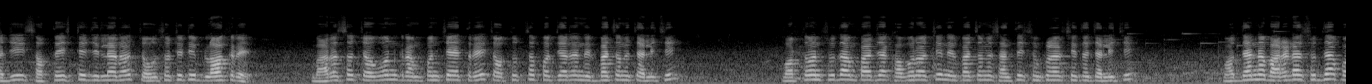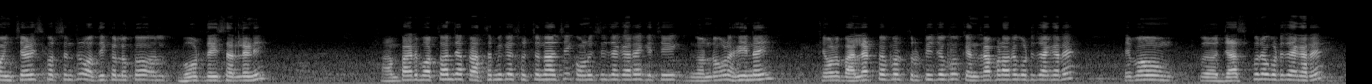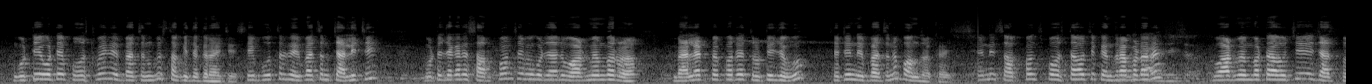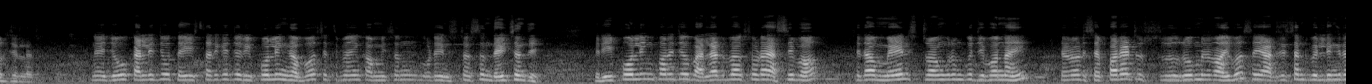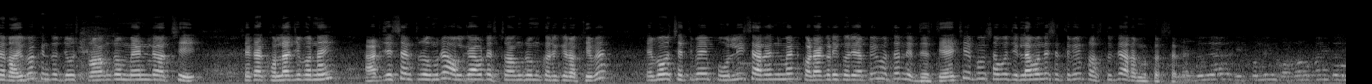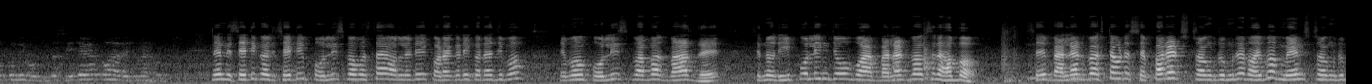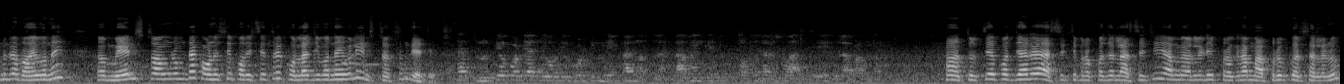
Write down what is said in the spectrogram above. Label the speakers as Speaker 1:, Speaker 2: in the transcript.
Speaker 1: ଆଜି ସତେଇଶଟି ଜିଲ୍ଲାର ଚଉଷଠିଟି ବ୍ଲକରେ ବାରଶହ ଚଉବନ ଗ୍ରାମ ପଞ୍ଚାୟତରେ ଚତୁର୍ଥ ପର୍ଯ୍ୟାୟର ନିର୍ବାଚନ ଚାଲିଛି। ବର୍ତ୍ତମାନ ସୁଦ୍ଧା ଆମ ପାଖରେ ଯାହା ଖବର ଅଛି ନିର୍ବାଚନ ଶାନ୍ତି ଶୃଙ୍ଖଳାର ସହିତ ଚାଲିଛି। ମଧ୍ୟାହ୍ନ ବାରଟା ସୁଦ୍ଧା ପଇଁଚାଳିଶ ପରସେଣ୍ଟରୁ ଅଧିକ ଲୋକ ଭୋଟ ଦେଇସାରିଲେଣି ଆମ ପାଖରେ ବର୍ତ୍ତମାନ ଯାହା ପ୍ରାଥମିକ ସୂଚନା ଅଛି କୌଣସି ଜାଗାରେ କିଛି ଗଣ୍ଡଗୋଳ ହେଇନାହିଁ। କେବଳ ବାଲାଟ ପେପର ତ୍ରୁଟି ଯୋଗୁଁ କେନ୍ଦ୍ରାପଡ଼ାର ଗୋଟେ ଜାଗାରେ एवं जाजपुर गोटे जगार गोटे गोटे पोस्ट पर निर्वाचन को स्थगित कराई से बूथ निर्वाचन चली गोटे जगार सरपंच और गोटे जगार वार्ड मेंबर ব্যালট পেপরের ত্রুটি যোগু সেটি নির্বাচন বন্ধ রখা হয়েছে এনে সরপঞ্চ পোস্টটা হচ্ছে কেন্দ্রাপড়ার ওয়ার্ড মেম্বরটা হচ্ছে যাজপুর জেলার নে যে কালি যে তেইশ তারিখে যে রিপোলিং হব সেপাই কমিশন গোটে ইনস্ট্রকশন দিয়েছেন রিপোলিং পরে যে ব্যালট বক্স গুড়া আসব সেটা মেন স্ট্রং রুমকু যাব না ସେଟା ଗୋଟେ ସେପାରେଟ୍ ରୁମ୍ରେ ରହିବ ସେଇ ଆଡ଼ଜେସେଣ୍ଟ ବିଲ୍ଡିଂରେ ରହିବ କିନ୍ତୁ ଯେଉଁ ଷ୍ଟ୍ରଙ୍ଗ ରୁମ୍ ମେନ୍ରେ ଅଛି ସେଟା ଖୋଲାଯିବ ନାହିଁ ଆଡ଼ଜେସେଣ୍ଟ ରୁମ୍ରେ ଅଲଗା ଗୋଟେ ଷ୍ଟ୍ରଙ୍ଗ ରୁମ୍ କରିକି ରଖିବେ ଏବଂ ସେଥିପାଇଁ ପୋଲିସ ଆରେଞ୍ଜମେଣ୍ଟ କଡ଼ାକଡ଼ି କରିବା ପାଇଁ ମଧ୍ୟ ନିର୍ଦ୍ଦେଶ ଦିଆଯାଇଛି ଏବଂ ସବୁ ଜିଲ୍ଲାମାନେ ସେଥିପାଇଁ ପ୍ରସ୍ତୁତି ଆରମ୍ଭ କରିସାରିଲେଣି
Speaker 2: ଯୋଉ ଜାଗାରେ ରିପୋଲିଂ ବର୍ଡର ପାଇଁ ତ ରିପୋଲିଂ ହଉଛି ତ ସେଇ ଜାଗାରେ କଣ ଆରେଞ୍ଜମେଣ୍ଟ ହଉଛି
Speaker 1: ନାଇଁ ନାଇଁ ସେଇଠି କରି- ସେଇ ବ୍ୟାଲେଟ୍ ବକ୍ସଟା ଗୋଟେ ସେପାରେଟ୍ ଷ୍ଟ୍ରଙ୍ଗ ରୁମ୍ରେ ରହିବ ମେନ୍ ଷ୍ଟ୍ରଙ୍ଗ ରୁମ୍ରେ ରହିବ ନାହିଁ। ଆଉ ମେନ୍ ଷ୍ଟ୍ରଙ୍ଗ ରୁମ୍ଟା କୌଣସି ପରିସ୍ଥିତିରେ ଖୋଲାଯିବ ନାହିଁ ବୋଲି ଇନଷ୍ଟ୍ରକ୍ସନ୍ ଦିଆଯାଇଛି। ହଁ ତୃତୀୟ ପର୍ଯ୍ୟାୟରେ ଆସିଛି ପ୍ରପୋଜାଲ୍ ଆସିଛି। ଆମେ ଅଲରେଡ଼ି ପ୍ରୋଗ୍ରାମ୍ ଆପ୍ରୁଭ୍ କରିସାରିଲୁଣୁ।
